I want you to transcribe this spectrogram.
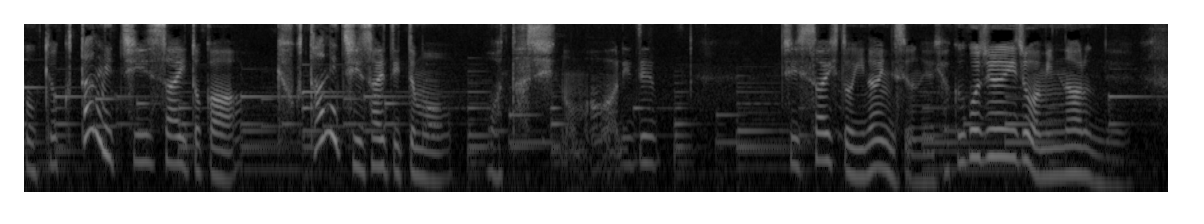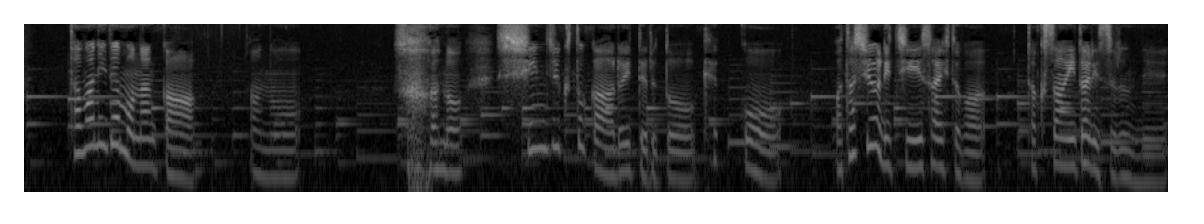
そう極端に小さいとか極端に小さいって言っても私の周りで小さい人いないんですよね。150以上はみんなあるんで。たまにでもなんかあのそう あの新宿とか歩いてると結構私より小さい人がたくさんいたりするんで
